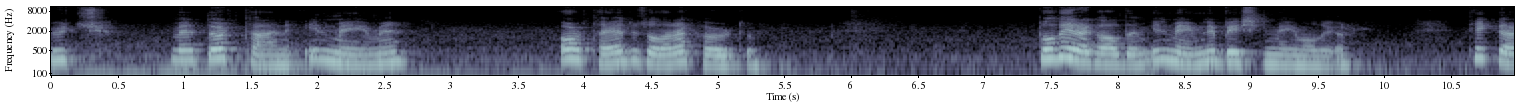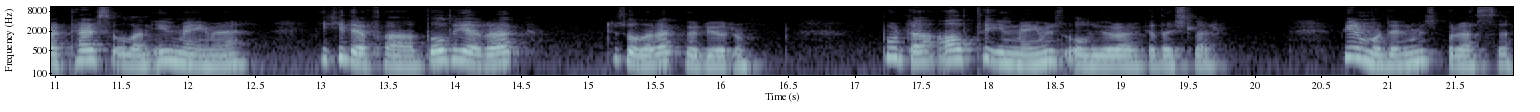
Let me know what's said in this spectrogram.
3 ve 4 tane ilmeğimi ortaya düz olarak ördüm. Dolayarak aldığım ilmeğimle 5 ilmeğim oluyor. Tekrar ters olan ilmeğime iki defa dolayarak düz olarak örüyorum. Burada 6 ilmeğimiz oluyor arkadaşlar. Bir modelimiz burası.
